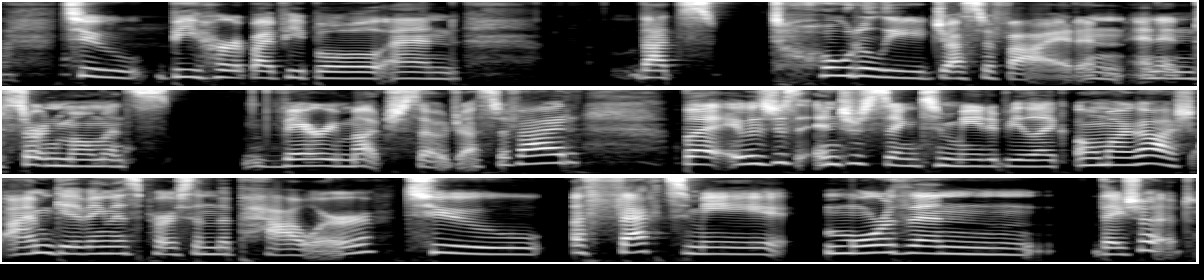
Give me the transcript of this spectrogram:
to to be hurt by people and that's totally justified and and in certain moments very much so justified. But it was just interesting to me to be like, oh my gosh, I'm giving this person the power to affect me more than they should.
